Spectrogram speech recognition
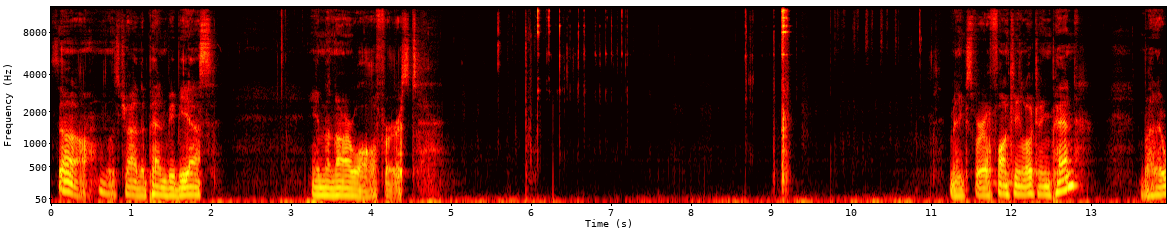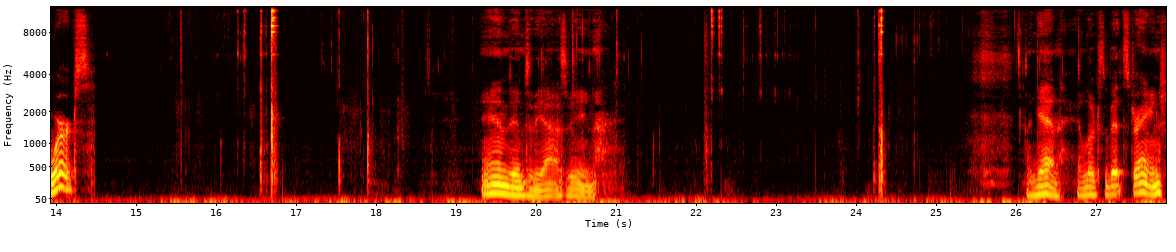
So let's try the pen BBS in the narwhal first. Makes for a funky looking pen but it works and into the Asvine again it looks a bit strange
